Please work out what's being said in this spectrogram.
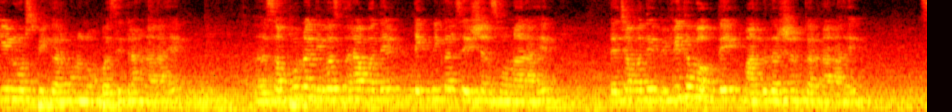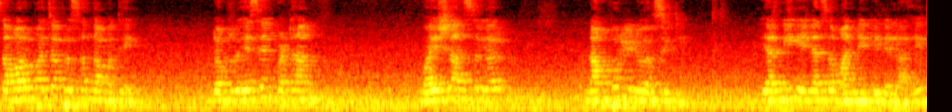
कीनोट स्पीकर म्हणून उपस्थित राहणार आहेत. संपूर्ण दिवसभरामध्ये टेक्निकल सेशन्स होणार आहेत. त्याच्यामध्ये विविध वक्ते मार्गदर्शन करणार आहेत. समारोपाच्या प्रसंगामध्ये doctor S N Pathan vice chancellor Nagpur university यांनी येण्याचं मान्य केलेलं आहे.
